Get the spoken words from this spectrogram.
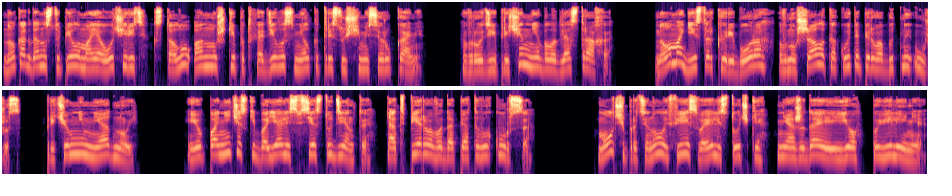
но когда наступила моя очередь, к столу Аннушки подходила с мелко трясущимися руками. Вроде и причин не было для страха. Но магистр Корибора внушала какой-то первобытный ужас, причем не мне одной. Ее панически боялись все студенты, от первого до пятого курса. Молча протянула фея свои листочки, не ожидая ее повеления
